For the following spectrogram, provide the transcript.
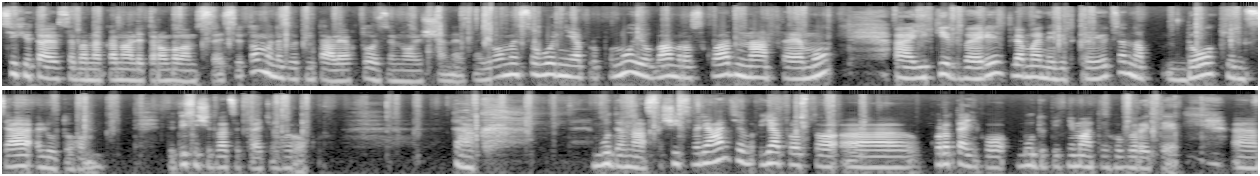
Всіх вітаю себе на каналі Таро Баланс Всесвіту. Мене звуть Наталія, хто зі мною ще не знайомий. Сьогодні я пропоную вам розклад на тему, е, які двері для мене відкриються на, до кінця лютого 2023 року. Так, буде в нас 6 варіантів. Я просто е, коротенько буду піднімати і говорити е,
